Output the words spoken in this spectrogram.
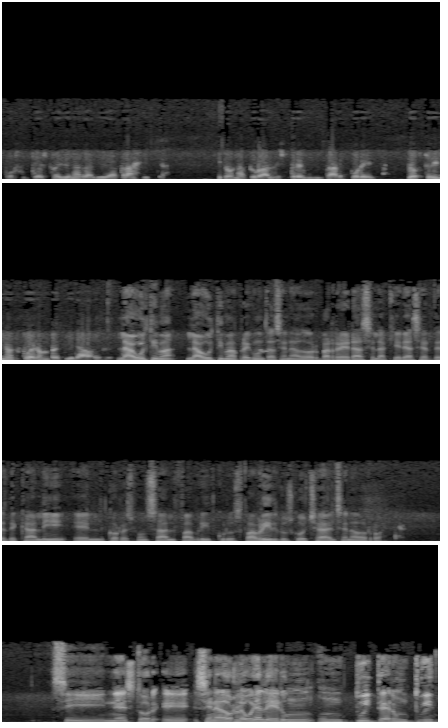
por supuesto, hay una realidad trágica y lo natural es preguntar por ella. Los trinos fueron retirados. la última, la última pregunta, senador Barrera, se la quiere hacer desde Cali el corresponsal Fabrid Cruz. Fabrid, lo escucha el senador Roy. Sí, Néstor. Eh, senador, le voy a leer un, un Twitter, un tweet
